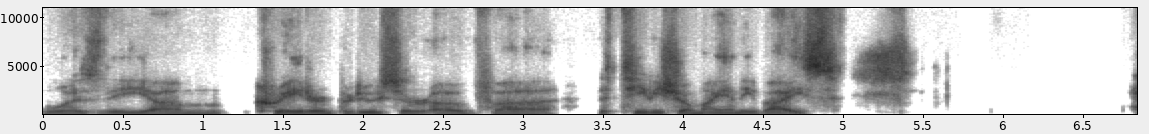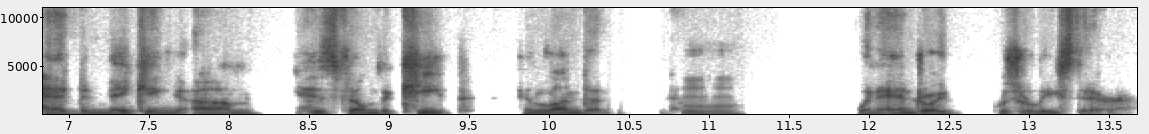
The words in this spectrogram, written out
was the um, creator and producer of uh, the TV show Miami Vice, had been making um, his film The Keep in London mm-hmm. when Android was released there.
